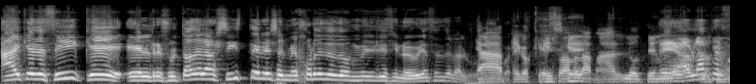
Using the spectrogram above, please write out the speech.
hay que decir que el resultado de la Sister es el mejor desde 2019. Voy a encender la luz. Ya, Bueno. pero es que Es eso que habla mal. Lo tengo, Eh, habla lo tengo aquí.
